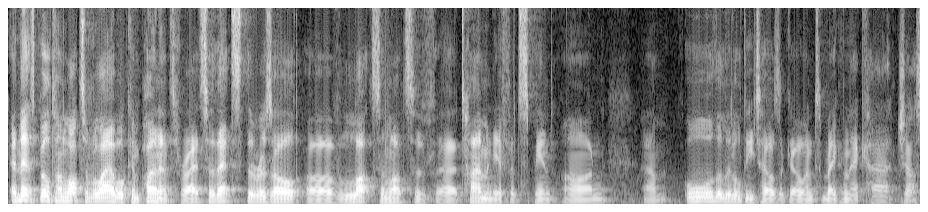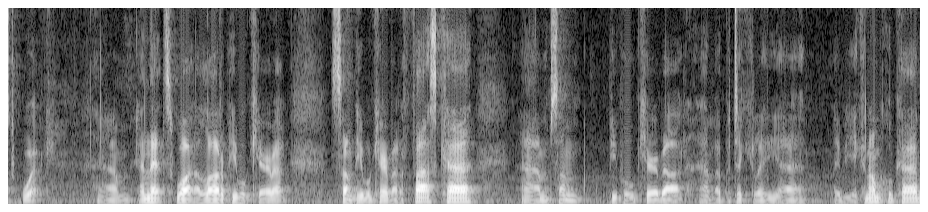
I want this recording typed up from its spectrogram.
and that's built on lots of reliable components, right? So that's the result of lots and lots of uh, time and effort spent on um, all the little details that go into making that car just work. Um, and that's what a lot of people care about. Some people care about a fast car. Um, some people care about um, a particularly uh, maybe economical car.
